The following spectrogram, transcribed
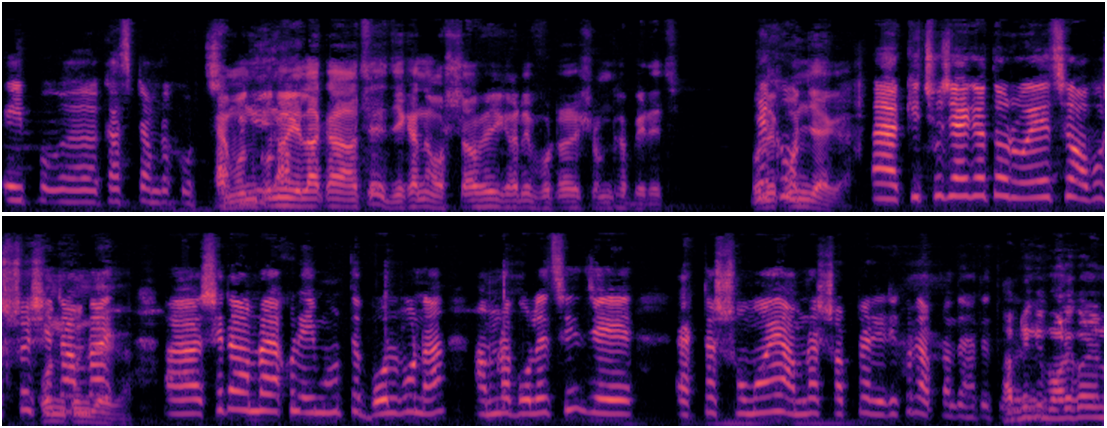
এই কাজটা আমরা করছি। এমন কোনো এলাকা আছে যেখানে অস্বাভাবিক হারে ভোটারের সংখ্যা বেড়েছে? দেখুন, কোন জায়গা? আহ, কিছু জায়গা তো রয়েছে অবশ্যই সেটা আমরা আহ, সেটা আমরা এখন এই মুহূর্তে বলব না। আমরা বলেছি যে একটা সময়ে আমরা সবটা রেডি করে আপনাদের হাতে আপনি কি মনে করেন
